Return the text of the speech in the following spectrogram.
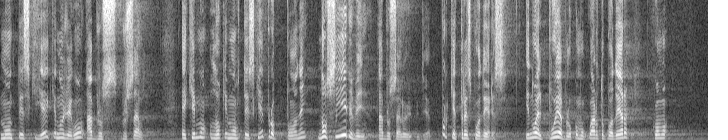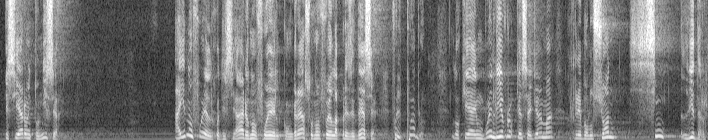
Montesquieu que não chegou a Bruxelas, é que o que Montesquieu propõe não sirve a Bruxelas hoje em dia. Por que três poderes? E não o pueblo como quarto poder, como hicieron em Tunísia. Aí não foi o judiciário, não foi o Congresso, não foi a presidência, foi o pueblo. Lo que é um bom livro que se chama Revolução sem líder,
